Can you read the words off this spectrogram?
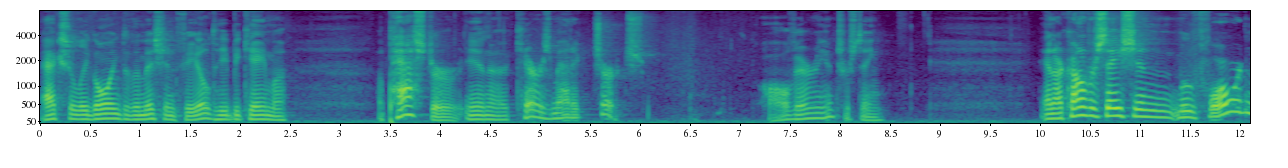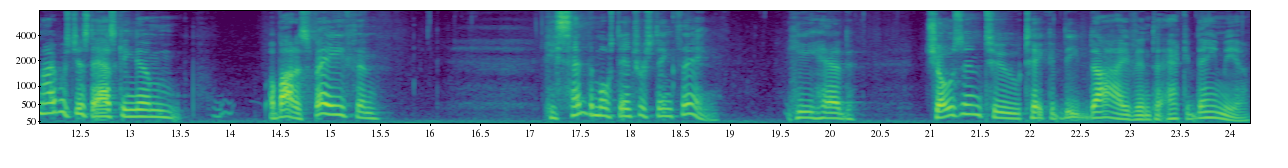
actually going to the mission field, he became a, a pastor in a charismatic church. All very interesting. And our conversation moved forward, and I was just asking him about his faith, and he said the most interesting thing. He had chosen to take a deep dive into academia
